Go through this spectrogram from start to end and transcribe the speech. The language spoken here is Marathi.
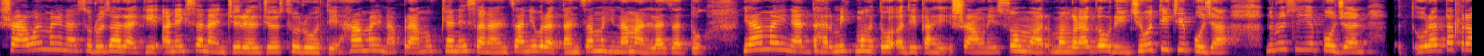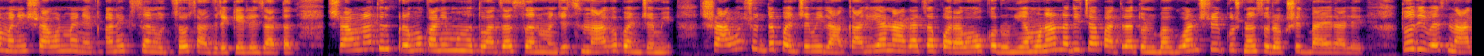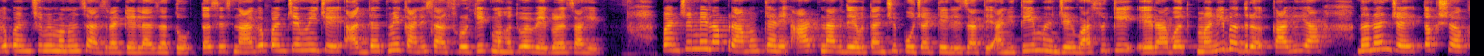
श्रावण महिना सुरू झाला की अनेक सणांची रेलचेल सुरू होते. हा महिना प्रामुख्याने सणांचा आणि व्रतांचा महिना मानला जातो. या महिन्यात धार्मिक महत्त्व अधिक आहे. श्रावणी सोमवार मंगळागौरी ज्योतीची पूजा नृसिंह पूजन व्रताप्रमाणे श्रावण महिन्यात अनेक सण उत्सव साजरे केले जातात. श्रावणातील प्रमुख आणि महत्त्वाचा सण म्हणजेच नागपंचमी. श्रावण शुद्ध पंचमीला कालिया नागाचा पराभव करून यमुना नदीच्या पात्रातून भगवान श्रीकृष्ण सुरक्षित बाहेर आले. तो दिवस नागपंचमी म्हणून साजरा केला जातो. तसेच नागपंचमीचे आध्यात्मिक आणि सांस्कृतिक महत्त्व वेगळंच आहे. पंचमीला प्रामुख्याने आठ नागदेवतांची पूजा केली जाते आणि ती म्हणजे वासुकी एरावत मणिभद्र कालिया धनंजय तक्षक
